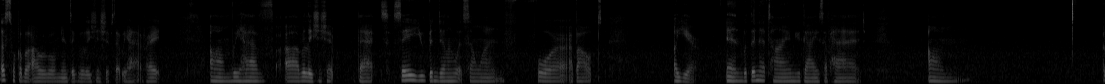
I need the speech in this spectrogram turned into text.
Let's talk about our romantic relationships that we have, right? Um, we have a relationship that, say, you've been dealing with someone for about a year, and within that time, you guys have had um, a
